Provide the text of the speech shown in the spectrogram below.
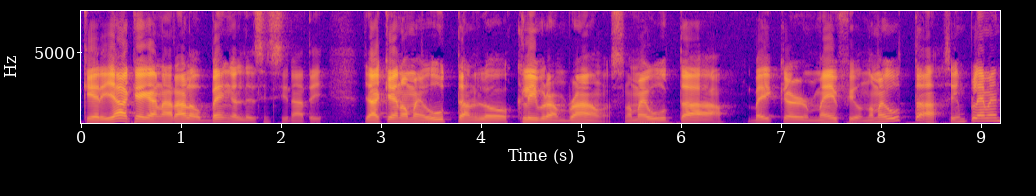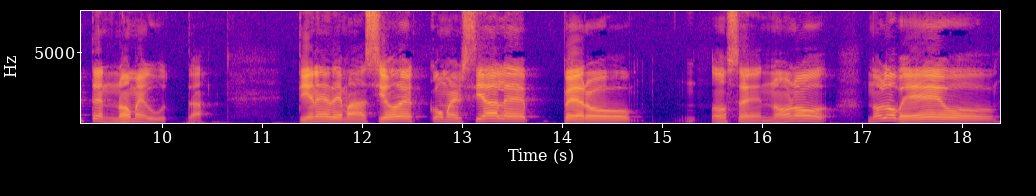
Quería que ganara los Bengals de Cincinnati. Ya que no me gustan los Cleveland Browns. No me gusta Baker Mayfield. No me gusta. Simplemente no me gusta. Tiene demasiados comerciales, pero no sé, no lo, no lo veo.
